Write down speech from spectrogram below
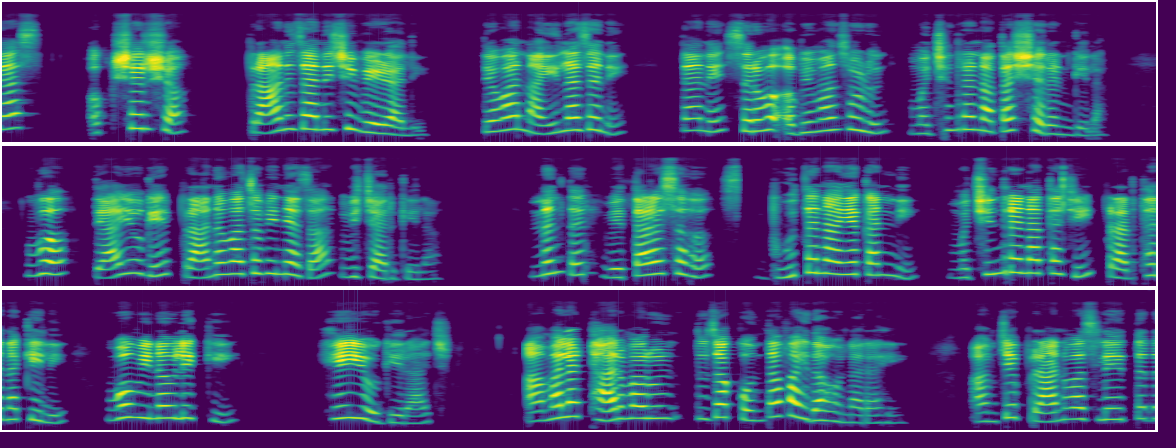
त्यास अक्षरशः प्राण जाण्याची वेळ आली. तेव्हा नाईलाजाने त्याने सर्व अभिमान सोडून मच्छिंद्रनाथास शरण गेला व त्यायोगे प्राण वाचविण्याचा विचार केला. नंतर वेताळासह भूतनायकांनी मच्छिंद्रनाथाची प्रार्थना केली व विनवले की हे योगीराज आम्हाला ठार मारून तुझा कोणता फायदा होणार आहे? आमचे प्राण वाचले तर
